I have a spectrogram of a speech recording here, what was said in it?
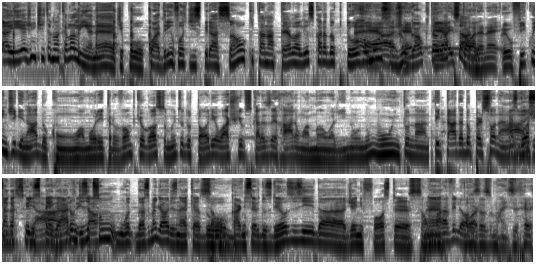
Aí a gente entra naquela linha, né? Tipo, quadrinho, fonte de inspiração, o que tá na tela ali, os caras adaptou, vamos a- julgar é- o que tá É a adaptado. história, né? Eu fico indignado com o Amor e Trovão, porque eu gosto muito do Thor e eu acho que os caras erraram a mão ali, no, no muito, na pitada do personagem. As duas sagas que eles pegaram dizem tal. que são das melhores, né? Que é do São. Carniceiro dos Deuses e da Jane Foster. São né? maravilhosas, mas é,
